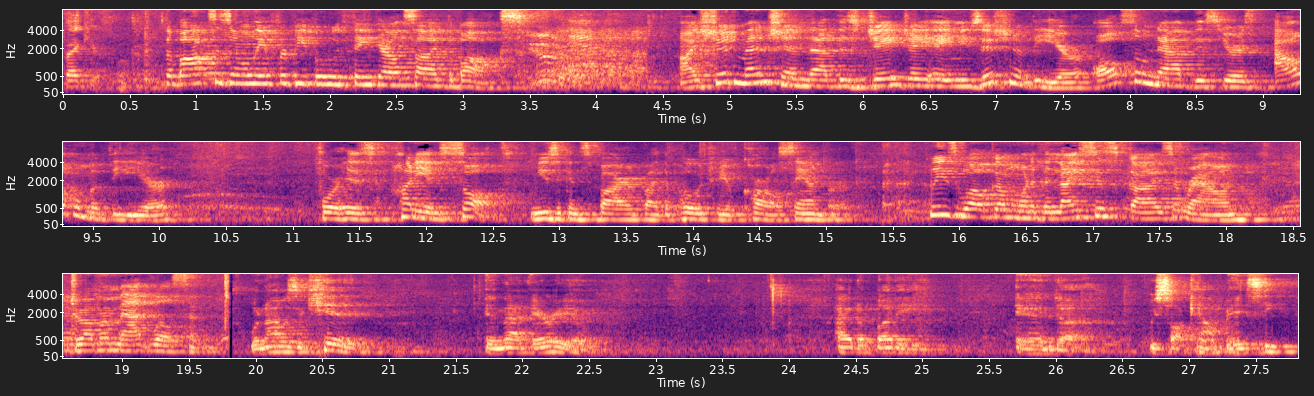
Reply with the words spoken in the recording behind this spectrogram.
Thank you. The box is only for people who think outside the box. I should mention that this JJA Musician of the Year also nabbed this year's Album of the Year for his Honey and Salt, music inspired by the poetry of Carl Sandburg. Please welcome one of the nicest guys around, drummer Matt Wilson. When I was a kid in that area, I had a buddy and uh, we saw Count Basie.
